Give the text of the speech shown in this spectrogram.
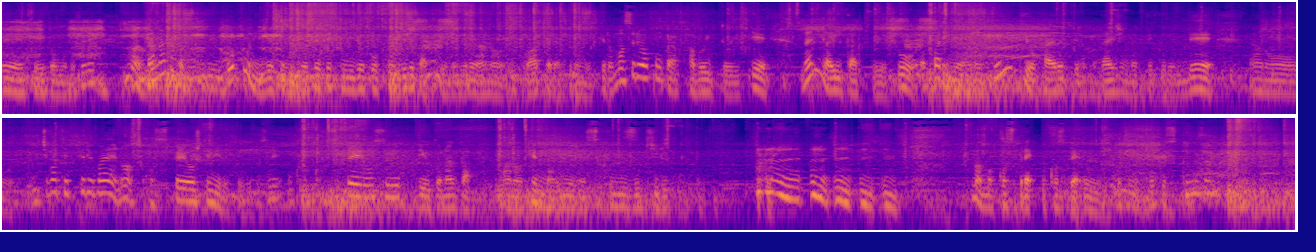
えーくると思うんですよね。まあ、旦那さんがどこにね、その女性的魅力を感じるかっていうのもね、あの、一個あったりはするんですけど、まあ、それは今回は省いておいて、何がいいかっていうと、やっぱりね、あの、雰囲気を変えるっていうのが大事になってくるんで、あの、一番手っ取り早いのはコスプレをしてみるっていうことですね。コスプレをするっていうと、なんか、あの、変なイメージですく水切る。うんうんうんうんうん。まあまあコスプレ、コスプレ。うん。別に僕、スクミザン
